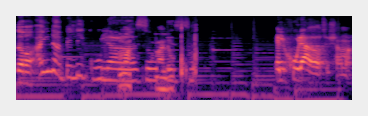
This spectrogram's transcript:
No, Hay una película ¿Cómo- sobre eso. El jurado se llama.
